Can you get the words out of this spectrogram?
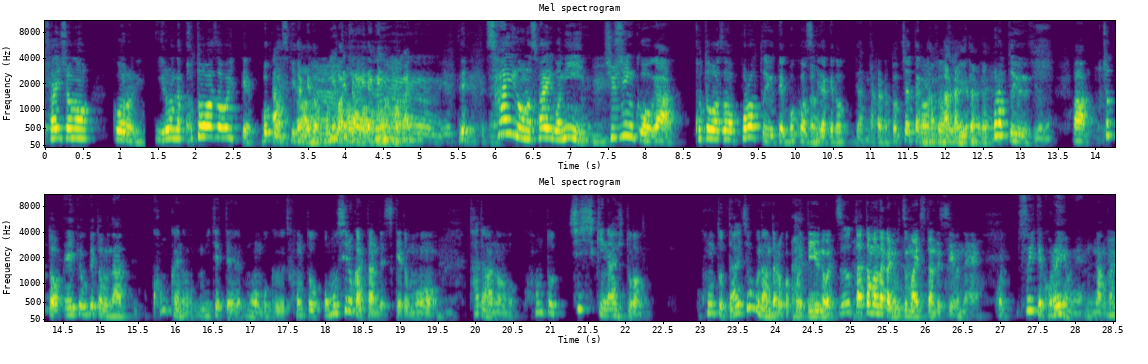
最初の頃にいろんなことわざを言って僕は好きだけどあ僕は嫌いだけどとか言って。うん。言ってたて。で、最後の最後にうん。主人公がことわざをポロッと言って僕は好きだけど、やったかな、どっちやったかななんか言いたよねポロッと言うんですよね。あ、ちょっと影響受け取るなって。今回の見てて、もう僕、本当面白かったんですけども、ただあの、本当知識ない人は、本当大丈夫なんだろうか、これっていうのがずっと頭の中に渦巻いてたんですよね。これ、ついてこれんよね。なんか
